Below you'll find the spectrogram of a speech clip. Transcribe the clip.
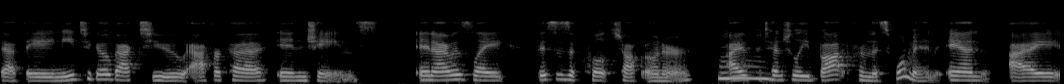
that they need to go back to africa in chains and i was like this is a quilt shop owner mm. i've potentially bought from this woman and i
